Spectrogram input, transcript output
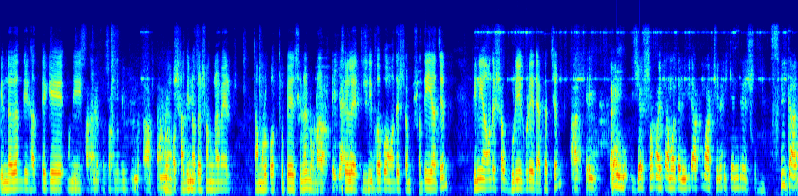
ইন্দিরা গান্ধীর হাত থেকে উনি স্বাধীনতা সংগ্রামের জন্য তাম্রপত্র স্বাধীনতা সংগ্রামের তাম্রপত্র পেয়েছিলেন। ওনার ছেলে ত্রিদীপ বাবু আমাদের সাথেই আছেন। তিনি আমাদের সব ঘুরিয়ে ঘুরিয়ে দেখাচ্ছেন। আর এই ইসের সময়টা আমাদের মীরা কুমার ছিলেন কেন্দ্রের স্পিকার।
